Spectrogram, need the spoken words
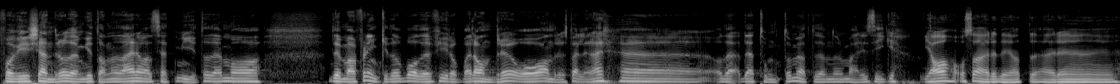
For vi kjenner jo de guttene der og har sett mye til dem. og de er flinke til å både fyre opp hverandre og andre spillere her. Eh, og det, det er tungt å møte dem når de er i siget. Ja, og så er det det at det er, eh,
